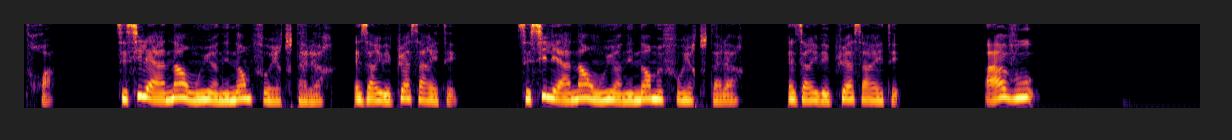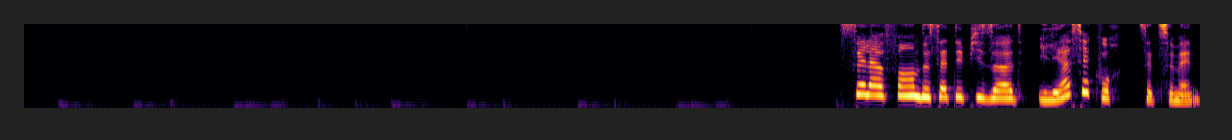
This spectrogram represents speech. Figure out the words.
3. Cécile et Anna ont eu un énorme fou rire tout à l'heure. Elles n'arrivaient plus à s'arrêter. Cécile et Anna ont eu un énorme fou rire tout à l'heure. Elles n'arrivaient plus à s'arrêter. À vous C'est la fin de cet épisode. Il est assez court cette semaine.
